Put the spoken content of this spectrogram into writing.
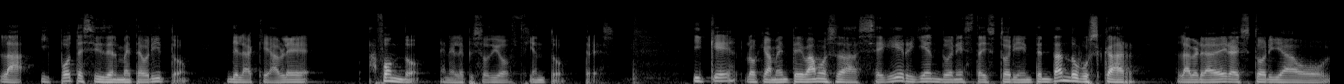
la hipótesis del meteorito de la que hablé a fondo en el episodio 103. Y que, lógicamente, vamos a seguir yendo en esta historia, intentando buscar la verdadera historia o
